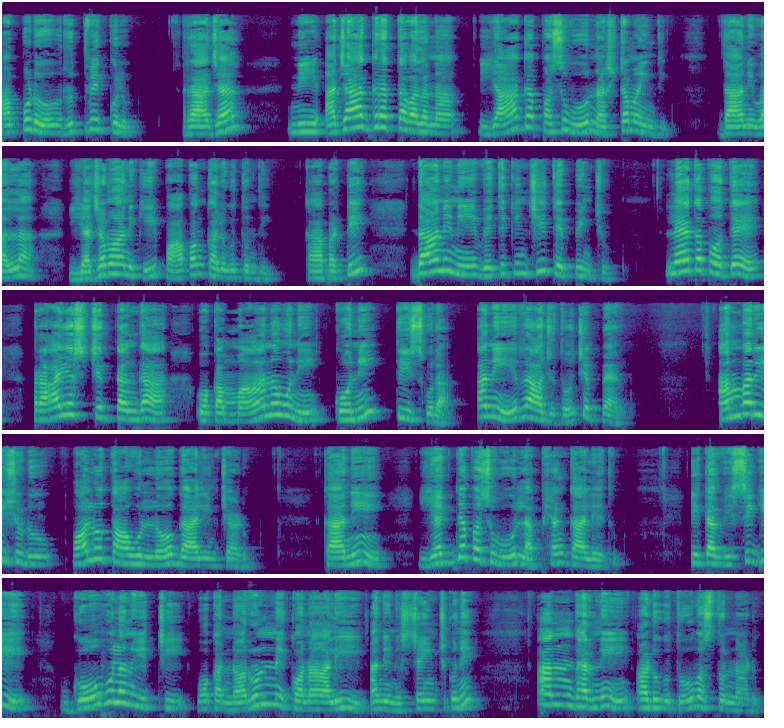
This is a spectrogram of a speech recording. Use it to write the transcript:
అప్పుడు ఋత్విక్కులు రాజా నీ అజాగ్రత్త వలన యాగ పశువు నష్టమైంది. దానివల్ల యజమానికి పాపం కలుగుతుంది. కాబట్టి దానిని వెతికించి తెప్పించు. లేకపోతే ప్రాయశ్చిత్తంగా ఒక మానవుని కొని తీసుకురా అని రాజుతో చెప్పారు. అంబరీషుడు పాలు తావుల్లో గాలించాడు. కానీ యజ్ఞ పశువు లభ్యం కాలేదు. ఇక విసిగి గోవులను ఇచ్చి ఒక నరుణ్ణి కొనాలి అని నిశ్చయించుకుని అందర్నీ అడుగుతూ వస్తున్నాడు.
